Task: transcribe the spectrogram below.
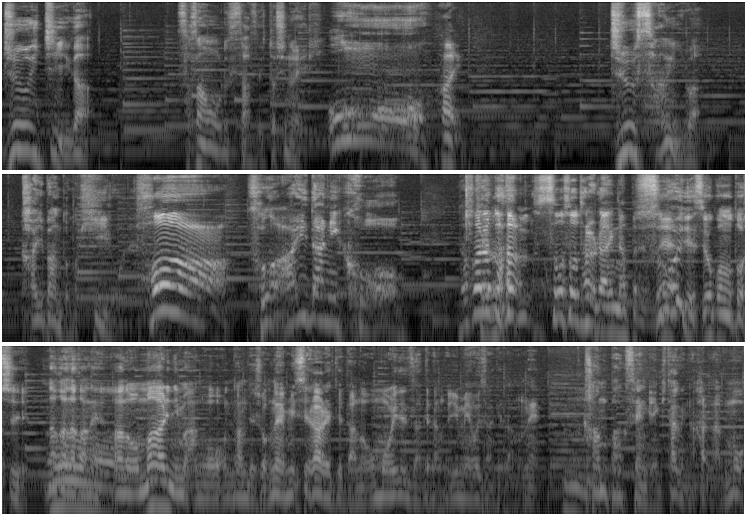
11位がサザンオールスターズ愛しのエリおおはい13位は甲斐バンドのヒーローです。はその間にこうあなかなかそうそうたるラインナップですね。すごいですよこの年。なかなかねあの周りにもあのなんでしょうね見せられてたあの思い出酒だの夢追い酒だのねうん。関白宣言北国の春などもう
